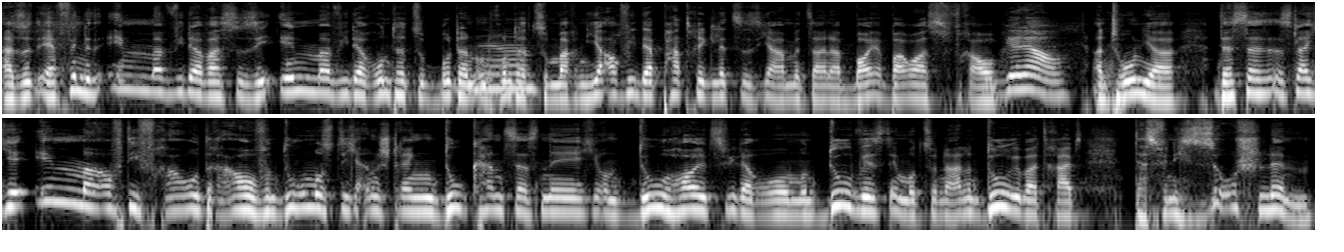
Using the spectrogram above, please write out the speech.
Also er findet immer wieder was, sie immer wieder runter zu buttern und Ja. runter zu machen. Hier auch wie der Patrick letztes Jahr mit seiner Bau Bauersfrau. Genau. Antonia, das ist das gleiche immer auf die Frau drauf und du musst dich anstrengen, du kannst das nicht und du heulst wieder rum und du wirst emotional und du übertreibst. Das finde ich so schlimm.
